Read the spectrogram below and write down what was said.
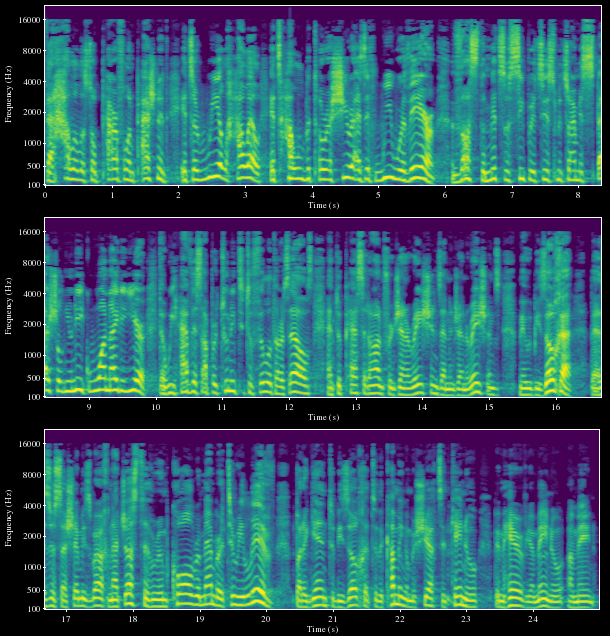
that Hallel is so powerful and passionate. It's a real Hallel. It's Hallel b'Torah Shira as if we were there. Thus, the mitzvah Sipur Yitzias Mitzrayim is special, unique, one night a year that we have this opportunity to fill it ourselves and to pass it on for generations and generations. May we be Zocha, Be'ezus Hashem Yisbarach, not just to recall, remember, to relive, but again to be Zocha to the coming of Mashiach Tzidkenu, B'mher of Yameinu. Amen.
